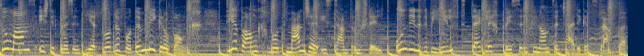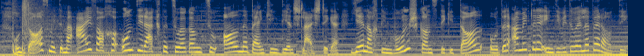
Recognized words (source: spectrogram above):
Two Moms ist dir präsentiert worden von der Migrobank. Die Bank, die die Menschen ins Zentrum stellt und ihnen dabei hilft, täglich bessere Finanzentscheidungen zu treffen. Und das mit einem einfachen und direkten Zugang zu allen Banking-Dienstleistungen. Je nach deinem Wunsch ganz digital oder auch mit einer individuellen Beratung.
